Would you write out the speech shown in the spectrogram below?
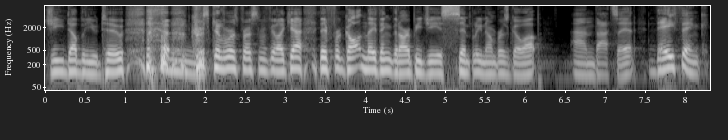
GW2. of course Guild person would be like, yeah, they've forgotten they think that RPG is simply numbers go up and that's it. They think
